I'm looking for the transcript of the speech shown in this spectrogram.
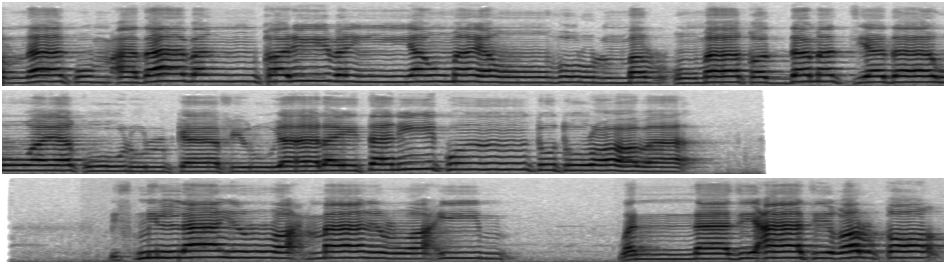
أنذرناكم عذابا قريبا يوم ينظر المرء ما قدمت يداه ويقول الكافر يا ليتني كنت ترابا بسم الله الرحمن الرحيم والنازعات غرقا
